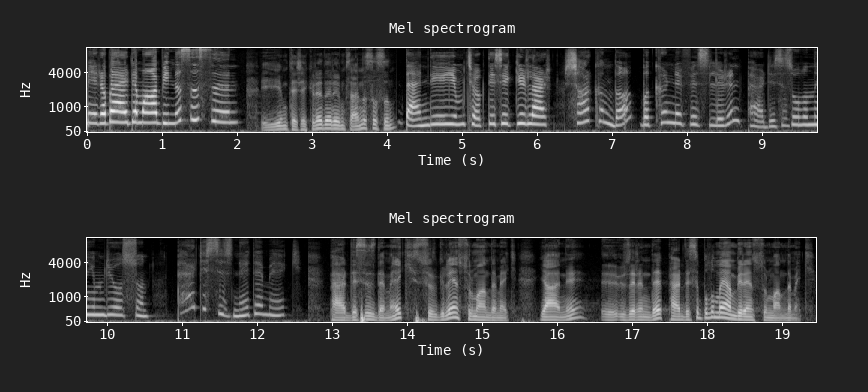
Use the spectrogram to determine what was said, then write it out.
Merhaba Erdem abi nasılsın? İyiyim, teşekkür ederim. Sen nasılsın? Ben de iyiyim çok teşekkürler. Şarkında bakır nefeslerin perdesiz olanıyım diyorsun. Perdesiz ne demek? Perdesiz demek, sürgülü enstrüman demek. Yani e, üzerinde perdesi bulunmayan bir enstrüman demek.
